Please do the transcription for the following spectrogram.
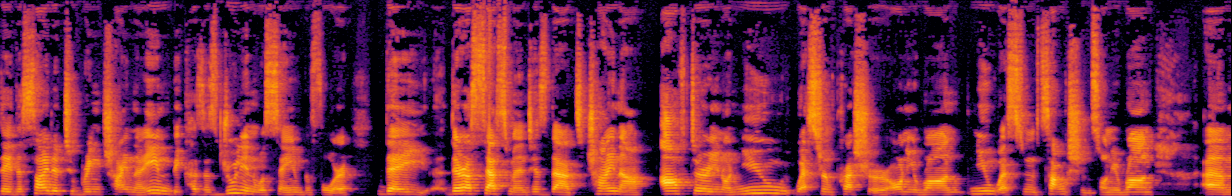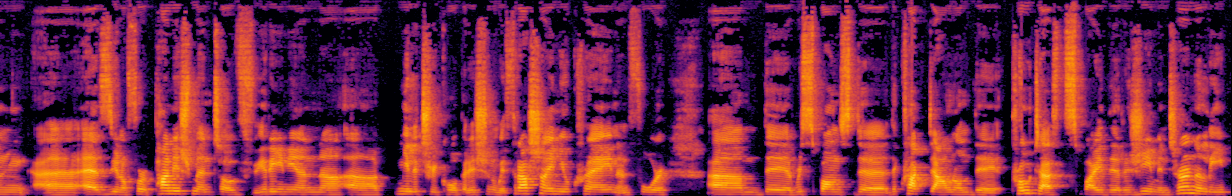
they decided to bring China in because, as Julien was saying before, they their assessment is that China, after you know new Western pressure on Iran, new Western sanctions on Iran, um, uh, as you know, for punishment of Iranian uh, uh, military cooperation with Russia in Ukraine, and for um, the response, the, the crackdown on the protests by the regime internally.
